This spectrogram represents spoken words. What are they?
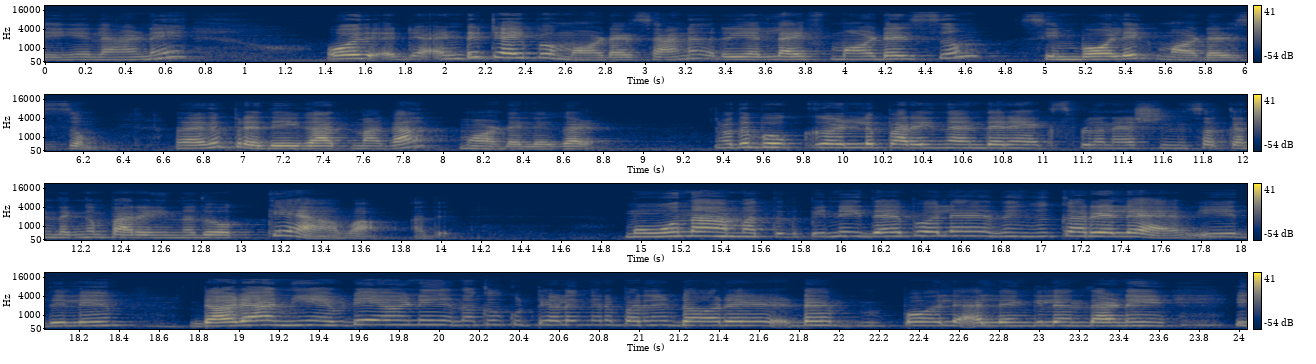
ചെയ്യലാണ്. രണ്ട് ടൈപ്പ് മോഡൽസാണ് റിയൽ ലൈഫ് മോഡൽസും സിംബോളിക് മോഡൽസും അതായത് പ്രതീകാത്മക മോഡലുകൾ അത് ബുക്കുകളിൽ പറയുന്ന എന്തെങ്കിലും എക്സ്പ്ലനേഷൻസ് ഒക്കെ എന്തെങ്കിലും പറയുന്നതും ഒക്കെ ആവാം അത്. മൂന്നാമത്തത്. പിന്നെ ഇതേപോലെ നിങ്ങൾക്കറിയല്ലേ ഇതിൽ ഡോര നീ എവിടെയാണ് എന്നൊക്കെ കുട്ടികൾ ഇങ്ങനെ പറഞ്ഞ് ഡോരയുടെ പോലെ അല്ലെങ്കിൽ എന്താണ് ഈ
